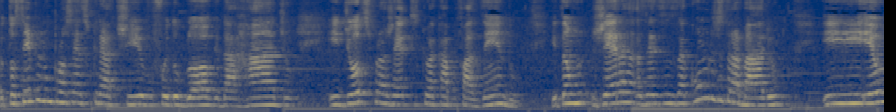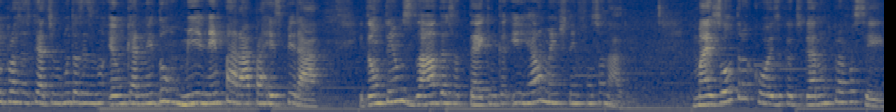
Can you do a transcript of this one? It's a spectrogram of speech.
Eu tô sempre num processo criativo, foi do blog, da rádio e de outros projetos que eu acabo fazendo. Então gera às vezes acúmulo de trabalho e eu no processo criativo muitas vezes eu não quero nem dormir, nem parar para respirar. Então tenho usado essa técnica e realmente tem funcionado. Mas outra coisa que eu te garanto para você,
